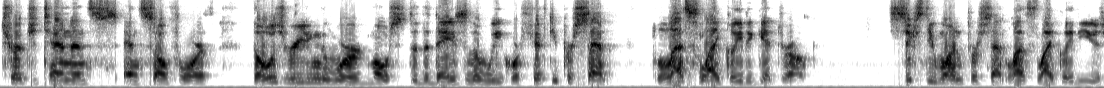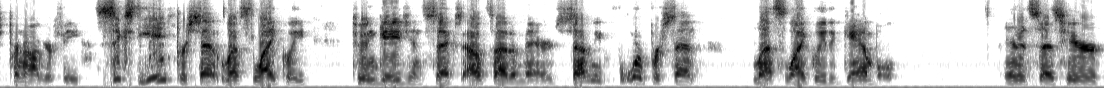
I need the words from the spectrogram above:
church attendance, and so forth those reading the Word most of the days of the week were 50% less likely to get drunk, 61% less likely to use pornography, 68% less likely to engage in sex outside of marriage, 74% less likely to gamble. And it says here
